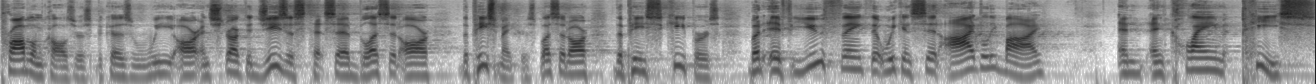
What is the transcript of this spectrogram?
problem causers because we are instructed. Jesus said, "Blessed are the peacemakers, blessed are the peacekeepers." But if you think that we can sit idly by and, and claim peace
